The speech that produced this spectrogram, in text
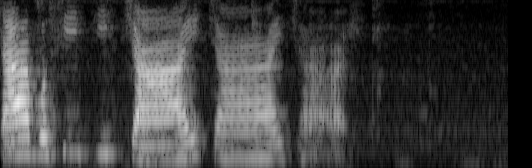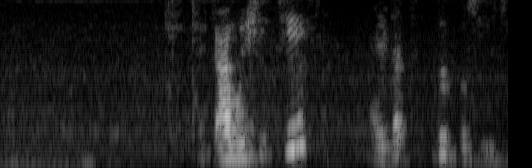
চা বসিয়েছি চাই চাই চাই। চা বসিয়েছি আর এটা দুধ বসিয়েছি।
